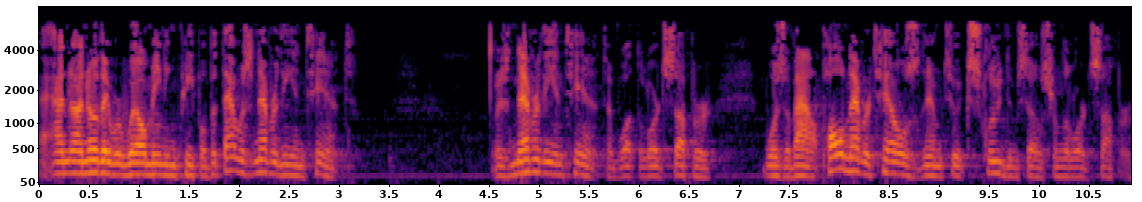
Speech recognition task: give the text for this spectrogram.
I know they were well meaning people, but that was never the intent. It was never the intent of what the Lord's Supper was about. Paul never tells them to exclude themselves from the Lord's Supper.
